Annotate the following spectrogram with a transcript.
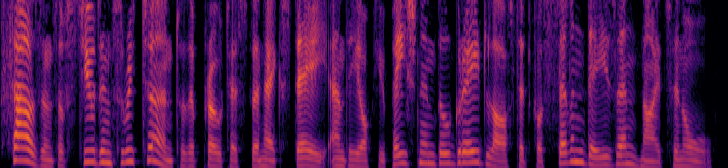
Thousands of students returned to the protest the next day, and the occupation in Belgrade lasted for seven days and nights in all.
